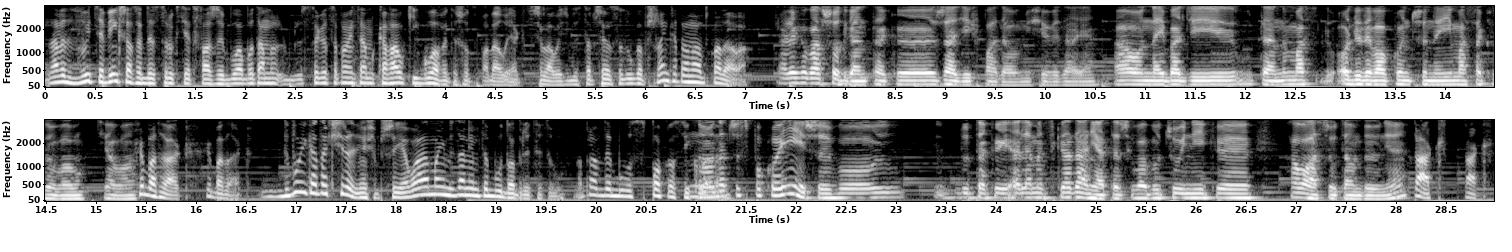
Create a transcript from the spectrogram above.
Nawet w dwójce większa ta destrukcja twarzy była, bo tam, z tego co pamiętam, kawałki głowy też odpadały, jak strzelałeś. Wystarczająco długo w szrękę, to ona odpadała. Ale chyba shotgun tak e, rzadziej wpadał, mi się wydaje. A on najbardziej ten mas- odrywał kończyny i masakrował ciała. Chyba tak, chyba tak. Dwójka tak średnio się przyjęła, ale moim zdaniem to był dobry tytuł. Naprawdę był spoko sequel. No, znaczy spokojniejszy, bo był taki element skradania też, chyba był czujnik e, hałasu tam był, nie? Tak, tak.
